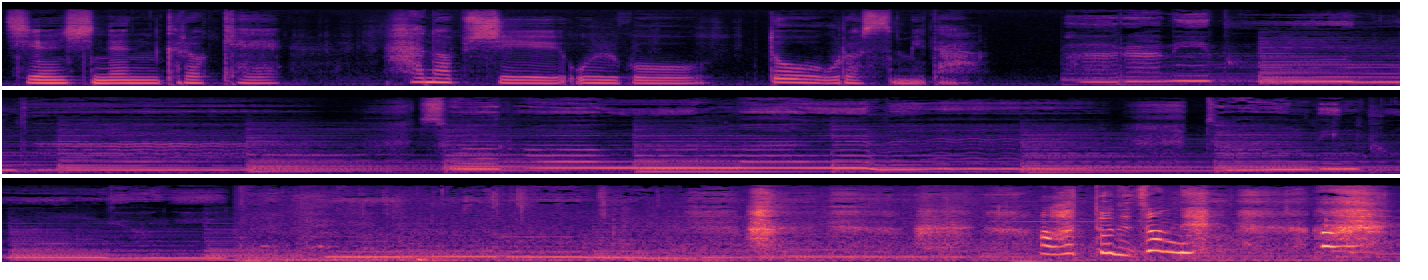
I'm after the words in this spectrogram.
지은 씨는 그렇게 한없이 울고 또 울었습니다. 바람이 분다 서러운 마음에 텅빈 풍경이 아, 또 늦었네. 아,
